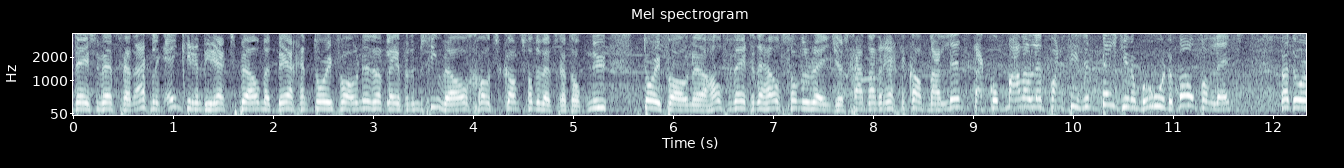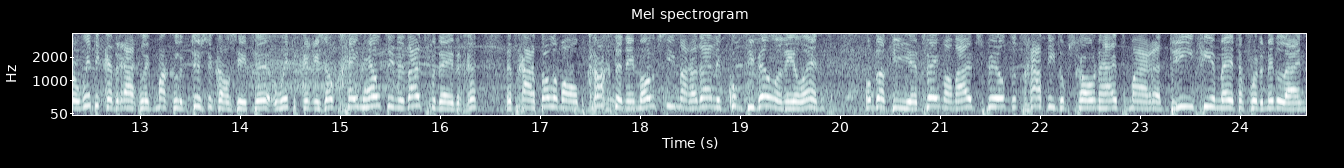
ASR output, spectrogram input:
deze wedstrijd. Eigenlijk één keer een direct spel met Berg en Toivonen. Dat leverde misschien wel een grootste kans van de wedstrijd op. Nu Toivonen, halverwege de helft van de Rangers. Gaat naar de rechterkant, naar Lens. Daar komt Manolev. Maar het is een beetje een beroerde bal van Lens. Waardoor Whittaker er eigenlijk makkelijk tussen kan zitten. Whittaker is ook geen held in het uitverdedigen. Het gaat allemaal op kracht en emotie. Maar uiteindelijk komt hij wel een heel end. Omdat hij twee man uitspeelt. Het gaat niet op schoonheid. Maar drie, vier meter voor de middellijn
